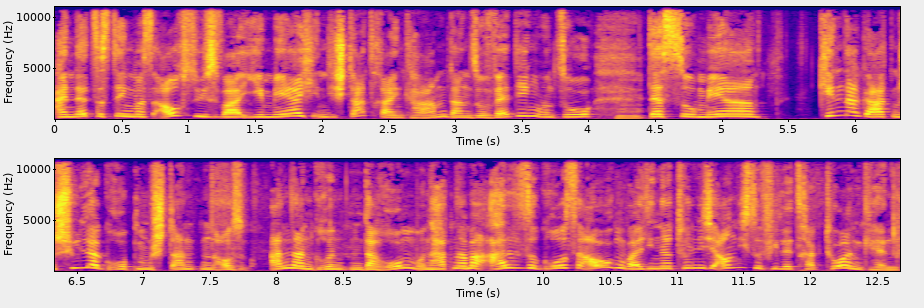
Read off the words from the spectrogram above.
ein letztes Ding, was auch süß war, je mehr ich in die Stadt reinkam, dann so Wedding und so, desto mehr Kindergarten, Schülergruppen standen aus anderen Gründen darum und hatten aber alle so große Augen, weil die natürlich auch nicht so viele Traktoren kennen.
